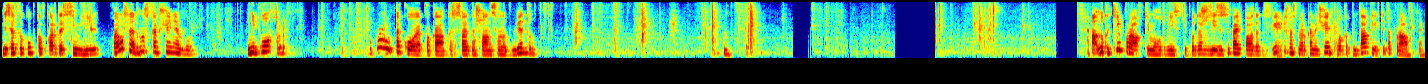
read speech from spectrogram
Десятка кубков, карта семьи. Хорошее дружеское общение было. Неплохо. Ну, такое пока касательно шансов на победу. А, ну какие правки могут внести? Подожди, здесь опять падает. Видишь, восьмерка мечей, двойка пентаклей, какие-то правки.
